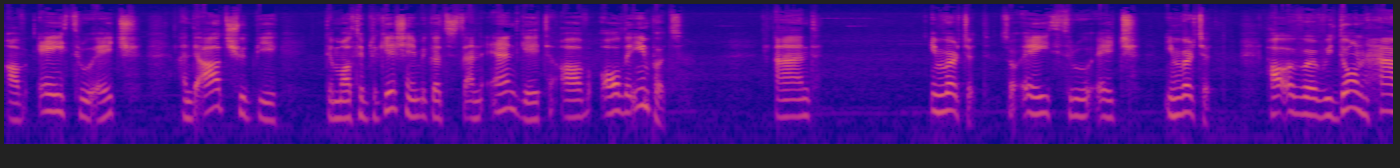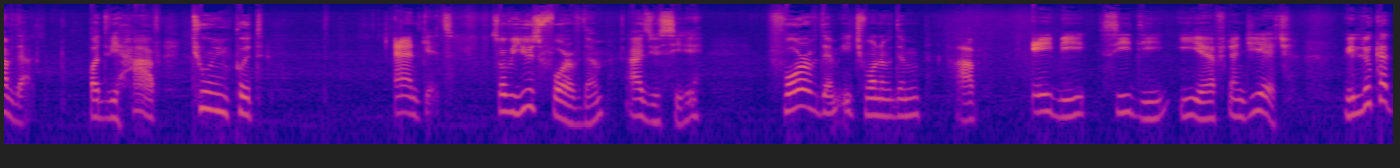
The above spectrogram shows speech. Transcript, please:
of A through H and the out should be the multiplication because it's an AND gate of all the inputs and inverted so A through H inverted However, we don't have that, but we have two input AND gates. So we use four of them, as you see. Four of them, each one of them have A, B, C, D, E, F, and G, H. We look at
